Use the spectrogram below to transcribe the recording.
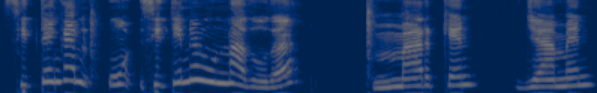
Si tengan, un- si tienen una duda, marquen, llamen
